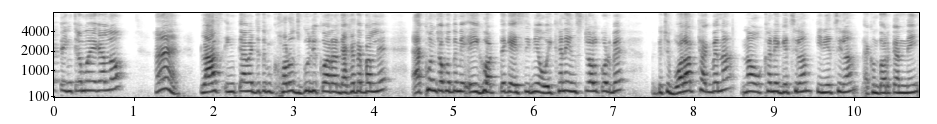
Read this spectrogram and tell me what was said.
একটা ইনকাম হয়ে গেল। হ্যাঁ প্লাস ইনকামের যে তুমি খরচগুলি করা দেখাতে পারলে এখন যখন তুমি এই ঘর থেকে এসি নিয়ে ওইখানে ইনস্টল করবে, কিছু বলার থাকবে না। না, ওখানে গেছিলাম, কিনেছিলাম, এখন দরকার নেই।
